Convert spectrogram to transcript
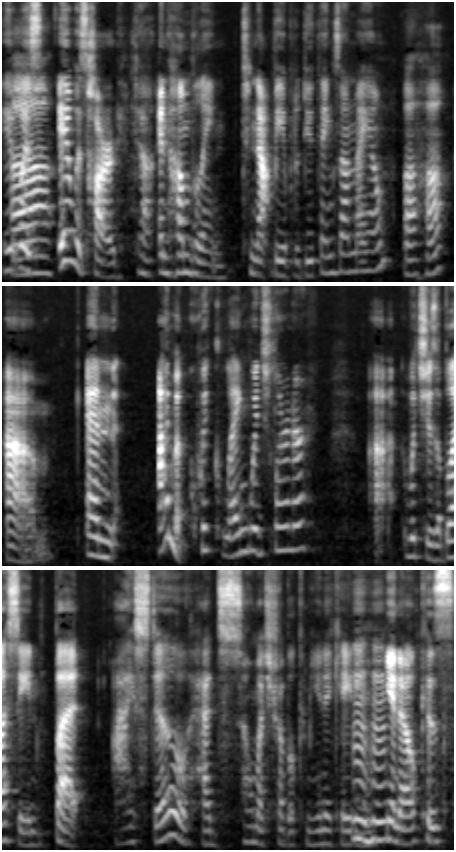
It Ah. was it was hard to, and humbling to not be able to do things on my own. Uh huh. Um, and I'm a quick language learner, uh, which is a blessing, but I still had so much trouble communicating, Mm-hmm. you know, because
